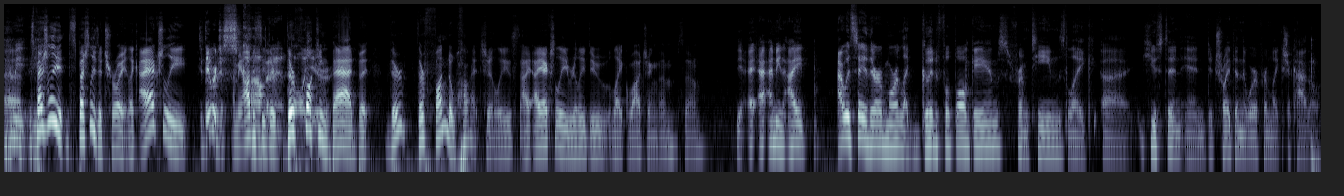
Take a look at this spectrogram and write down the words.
Uh, mean- especially, especially Detroit. Like, I actually, Dude, they were just. I mean, obviously they're they're fucking year. bad, but they're they're fun to watch. At least I, I actually really do like watching them. So Yeah, I- I, I mean, I I would say there are more like good football games from teams like uh, Houston and Detroit than there were from like Chicago.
